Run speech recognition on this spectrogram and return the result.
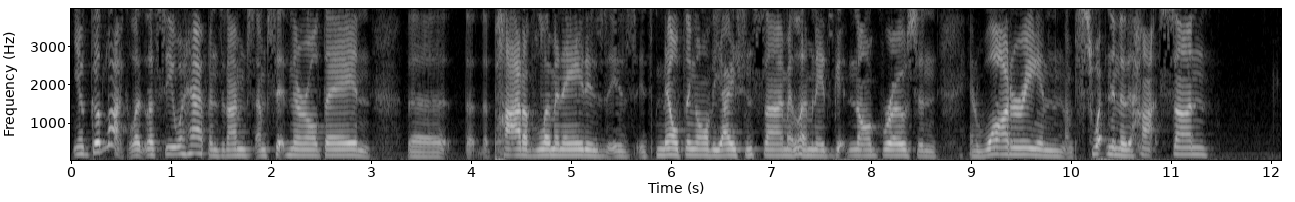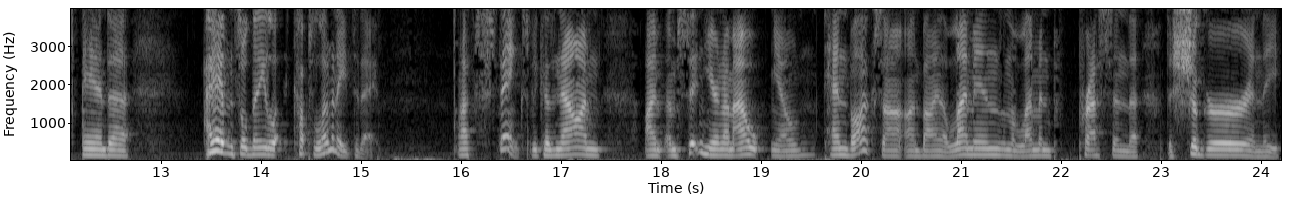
you know, good luck. Let, us see what happens. And I'm I'm sitting there all day, and the, the, the pot of lemonade is is it's melting all the ice inside. My lemonade's getting all gross and and watery, and I'm sweating in the hot sun. And uh, I haven't sold any cups of lemonade today. That stinks because now I'm I'm, I'm sitting here and I'm out, you know, ten bucks on, on buying the lemons and the lemon press and the, the sugar and the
